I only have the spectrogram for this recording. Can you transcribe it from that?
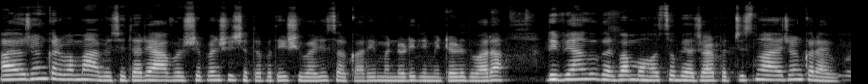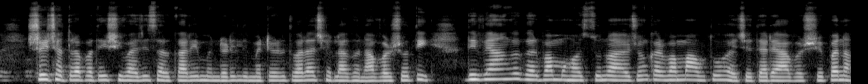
આયોજન કરવામાં આવે છે ત્યારે આ વર્ષે પણ શ્રી છત્રપતિ શિવાજી સરકારી મંડળી લિમિટેડ દ્વારા દિવ્યાંગ ગરબા મહોત્સવ બે હજાર પચીસનું આયોજન કરાયું. શ્રી છત્રપતિ શિવાજી સરકારી મંડળી લિમિટેડ દ્વારા છેલ્લા ઘણા વર્ષોથી દિવ્યાંગ ગરબા મહોત્સવનું આયોજન કરવામાં આવતું હોય છે ત્યારે આ વર્ષે પણ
